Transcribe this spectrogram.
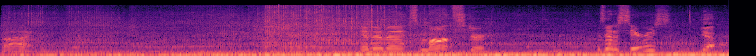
Right. MMX Monster. Is that a series? Yeah.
